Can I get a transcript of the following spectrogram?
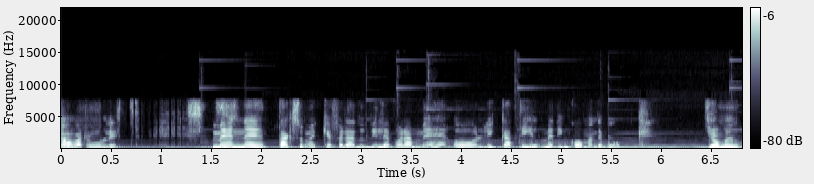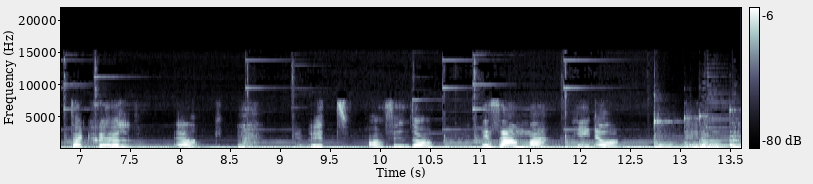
Ja, vad roligt. Men eh, tack så mycket för att du ville vara med och lycka till med din kommande bok. Ja, men tack själv. Ja, Trevligt. Ha en fin dag. detsamma. Hej då! Hej då.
